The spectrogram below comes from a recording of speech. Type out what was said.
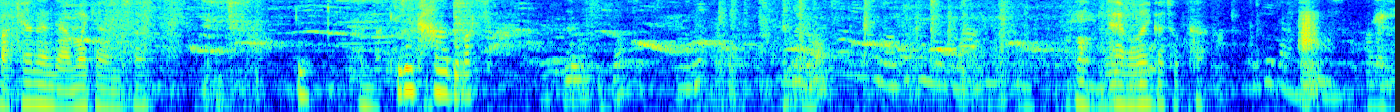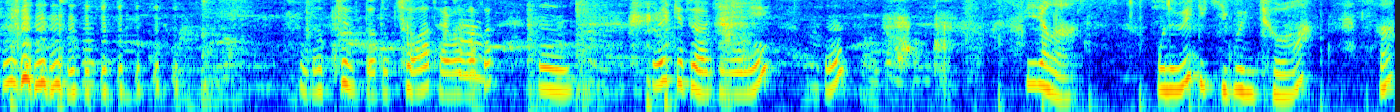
막혀야 하는데 안 막혀야 하는지 지금 다 녹았어. 잘 먹으니까 좋다 너, 너도 좋아? 잘 먹어서? 응. 왜 이렇게 좋아, 기분이? 응? 미령아, 오늘 왜 이렇게 기분이 좋아? 어?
